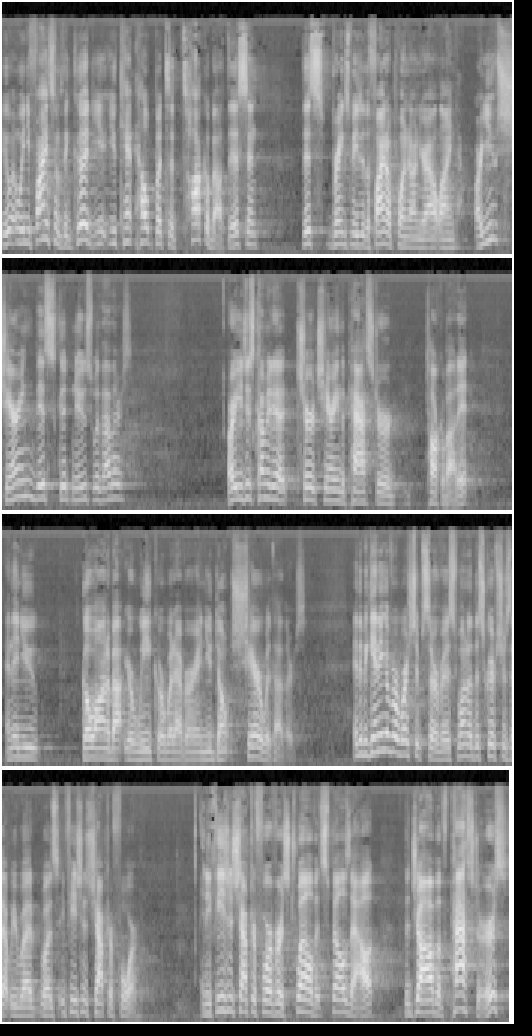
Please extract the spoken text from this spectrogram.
you, when you find something good, you, you can't help but to talk about this. And this brings me to the final point on your outline. Are you sharing this good news with others? Or are you just coming to church hearing the pastor talk about it, and then you go on about your week or whatever, and you don't share with others? In the beginning of our worship service, one of the scriptures that we read was Ephesians chapter 4. In Ephesians chapter 4, verse 12, it spells out the job of pastors,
